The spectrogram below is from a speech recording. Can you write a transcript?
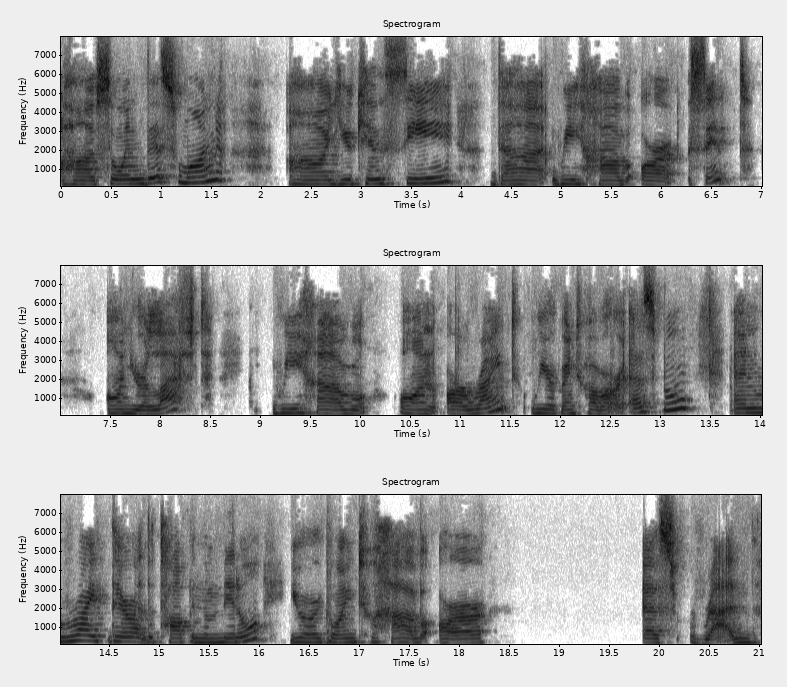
Uh, so in this one, uh, you can see that we have our SINT on your left. We have on our right, we are going to have our SBU. And right there at the top in the middle, you are going to have our SRAD.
